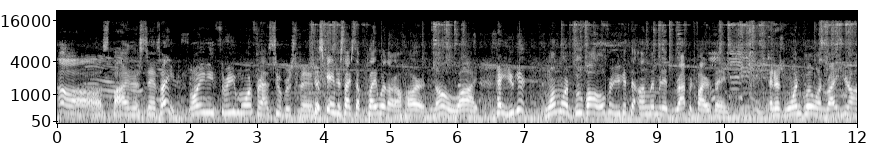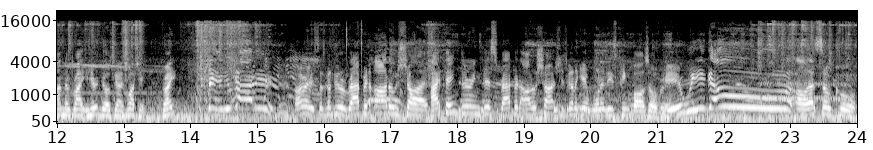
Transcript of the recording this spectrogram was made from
Oh, spider sense. Hey, you only need three more for that super spin. This game just likes to play with our heart. No lie. Hey, you get one more blue ball over, you get the unlimited rapid fire thing. And there's one blue one right here on the right. Here it goes, guys. Watch it. Right? There, you got it. All right, so it's gonna do a rapid auto shot. I think during this rapid auto shot, she's gonna get one of these pink balls over. Here we go. Oh, that's so cool.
